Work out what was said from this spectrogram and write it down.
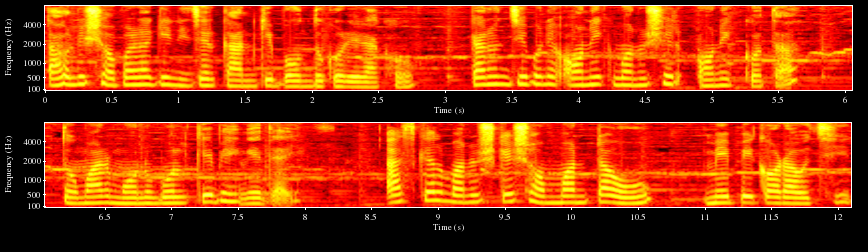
তাহলে সবার আগে নিজের কানকে বন্ধ করে রাখো। কারণ জীবনে অনেক মানুষের অনেক কথা তোমার মনোবলকে ভেঙে দেয়। আজকাল মানুষকে সম্মানটাও মেপে করা উচিত।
